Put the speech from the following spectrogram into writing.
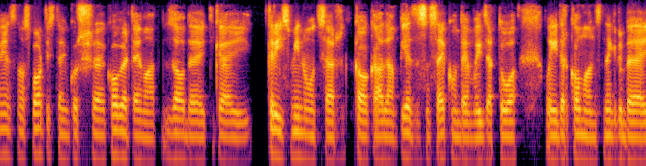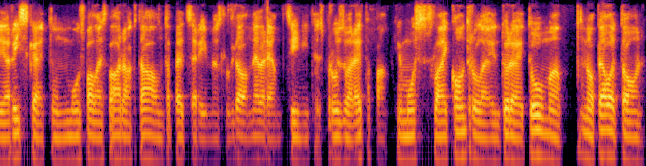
viens no sportistiem, kurš konvertējumā zaudēja tikai trīs minūtes ar kaut kādām 50 sekundēm. Līdz ar to līderu komandas negribēja riskēt un mūs palaist pārāk tālu. Tāpēc arī mēs līdz galam nevarējām cīnīties par uzvaru etapā, jo mūsu laiku kontrolēja un turēja tūmā no pelotona.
